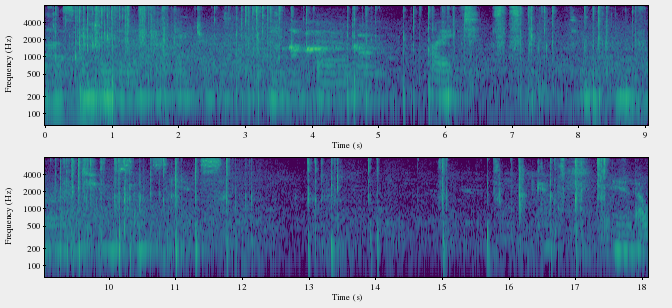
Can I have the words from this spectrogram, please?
last enter the temperature in the height to convert to Celsius. Okay, and that will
